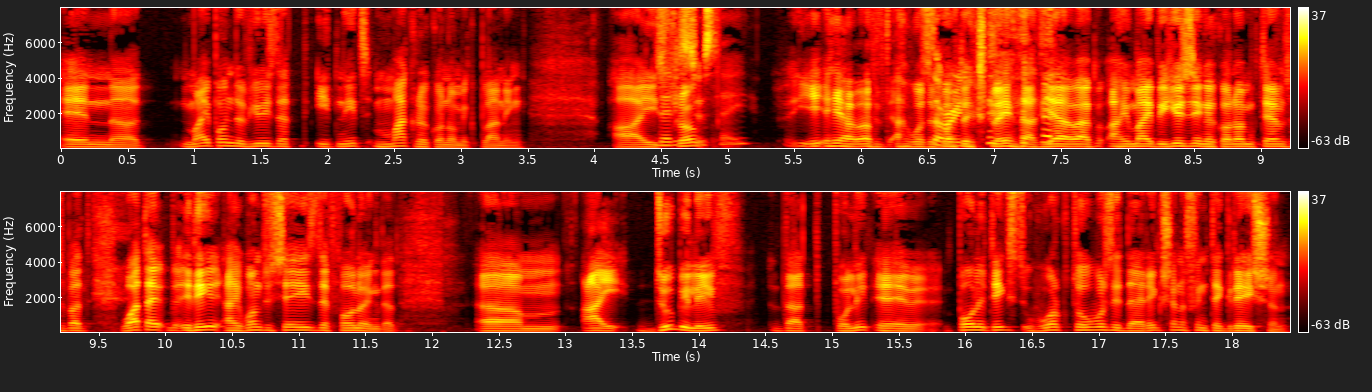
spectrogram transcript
and uh, my point of view is that it needs macroeconomic planning. I That is strong- to say. Yeah, I- was about to explain that. Yeah, I, I might be using economic terms, but what I really I want to say is the following: that um, I do believe that polit- uh, politics work towards a direction of integration.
